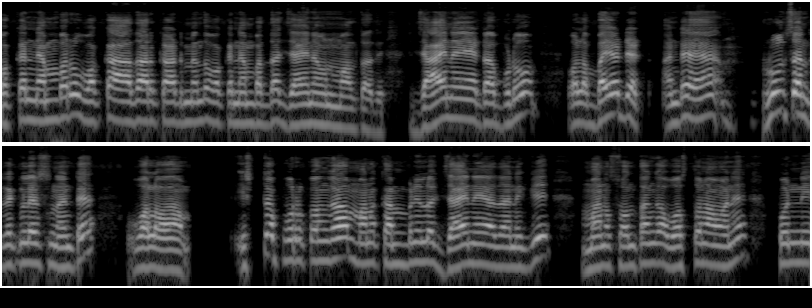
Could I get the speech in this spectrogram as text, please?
ఒక్క నెంబరు ఒక్క ఆధార్ కార్డు మీద ఒక నెంబర్ దా జాయిన్ అవ్వడం మాలుతుంది. జాయిన్ అయ్యేటప్పుడు వాళ్ళ బయోడేట్ అంటే రూల్స్ అండ్ రెగ్యులేషన్ అంటే వాళ్ళ ఇష్టపూర్వకంగా మన కంపెనీలో జాయిన్ అయ్యేదానికి మన సొంతంగా వస్తున్నామని కొన్ని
